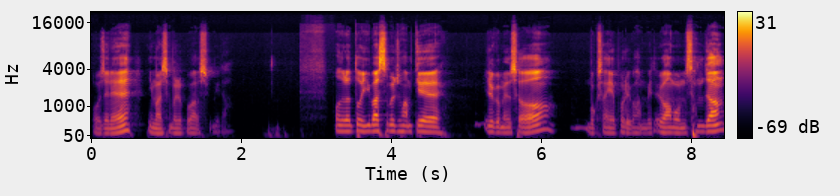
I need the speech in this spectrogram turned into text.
오전에 이 말씀을 보았습니다. 오늘은 또 이 말씀을 좀 함께 읽으면서 묵상해 보려고 합니다. 요한복음 3장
